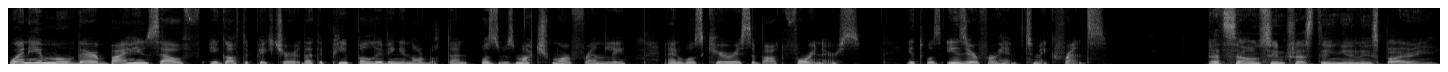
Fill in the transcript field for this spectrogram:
When he moved there by himself, he got the picture that the people living in Norrbotten was, was much more friendly and was curious about foreigners. It was easier for him to make friends. That sounds interesting and inspiring.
